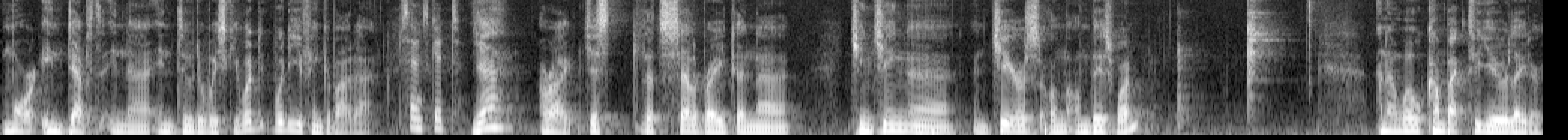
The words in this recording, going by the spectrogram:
more in depth in uh, into the whiskey. What what do you think about that? Sounds good. Yeah. All right. Just let's celebrate and uh, ching ching uh, and cheers on on this one. And then we'll come back to you later.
